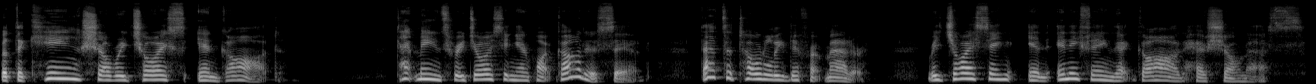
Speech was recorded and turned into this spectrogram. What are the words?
"But the king shall rejoice in God." That means rejoicing in what God has said. That's a totally different matter. Rejoicing in anything that God has shown us.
